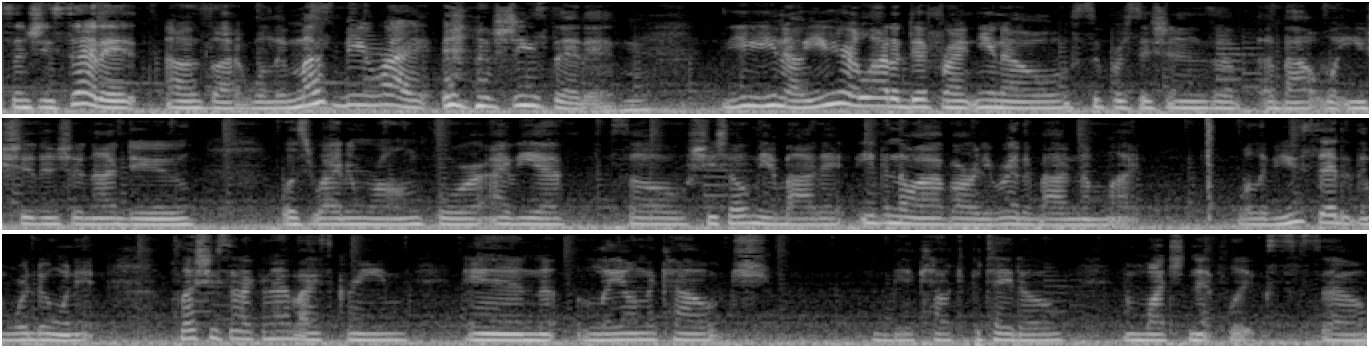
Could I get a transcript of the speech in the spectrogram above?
since she said it i was like well it must be right if she said it mm-hmm. you you know you hear a lot of different you know superstitions of, about what you should and should not do what's right and wrong for ivf so she told me about it, even though I've already read about it. And I'm like, well, if you said it, then we're doing it. Plus, she said I can have ice cream and lay on the couch and be a couch potato and watch Netflix. So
